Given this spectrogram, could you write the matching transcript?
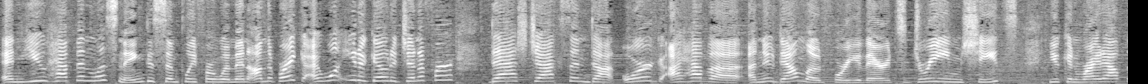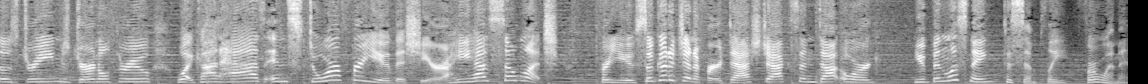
And you have been listening to Simply for Women. On the break, I want you to go to jennifer-jackson.org. I have a, a new download for you there. It's dream sheets. You can write out those dreams, journal through what God has in store for you this year. He has so much for you. So go to jennifer-jackson.org. You've been listening to Simply for Women.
